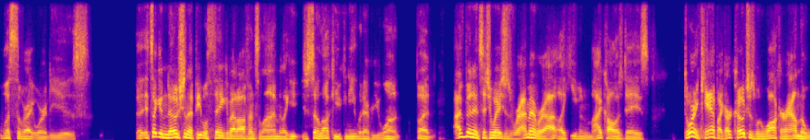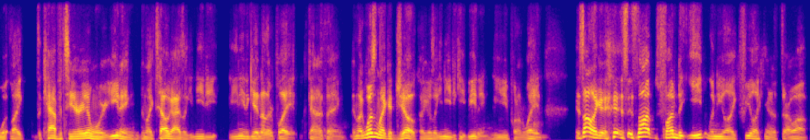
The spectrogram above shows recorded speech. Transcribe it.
what's the right word to use? It's like a notion that people think about offensive linemen, like you're so lucky you can eat whatever you want, but I've been in situations where I remember out like even my college days during camp, like our coaches would walk around the like the cafeteria when we were eating and like tell guys like you need to you need to get another plate kind of thing. And like wasn't like a joke. Like it was like you need to keep eating. You need to put on weight. It's not like a, it's it's not fun to eat when you like feel like you're gonna throw up.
